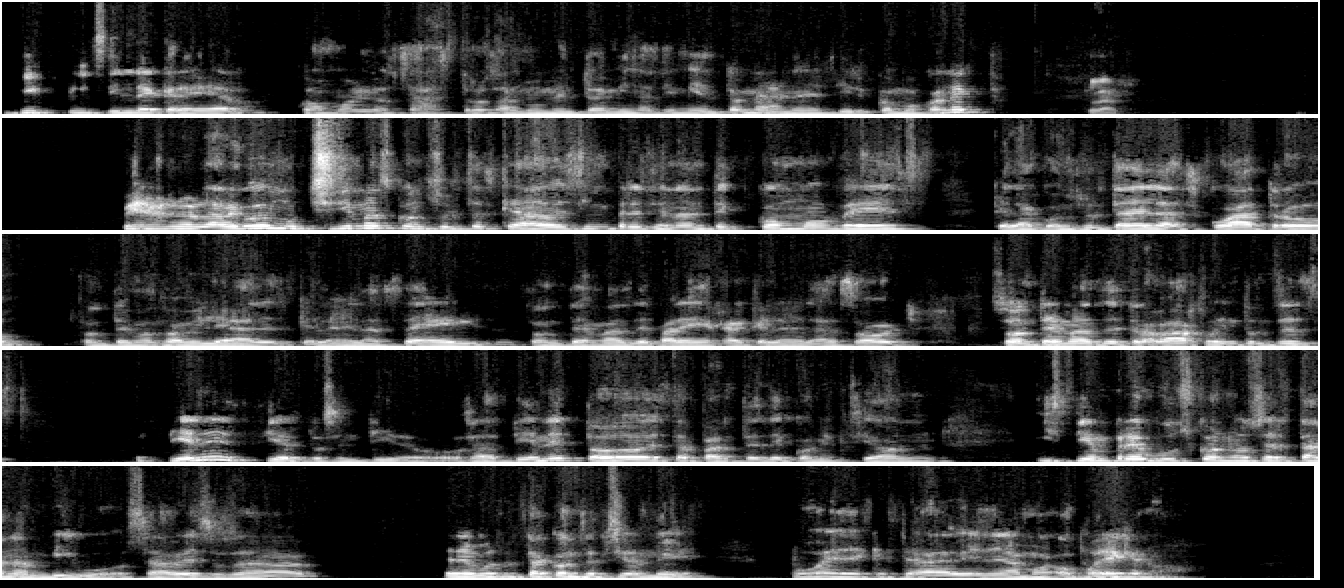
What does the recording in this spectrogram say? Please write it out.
difícil de creer, como los astros al momento de mi nacimiento me van a decir cómo conecto. Claro. Pero a lo largo de muchísimas consultas que he dado es impresionante cómo ves que la consulta de las cuatro son temas familiares, que la de las seis son temas de pareja, que la de las ocho son temas de trabajo. Entonces, tiene cierto sentido, o sea, tiene toda esta parte de conexión y siempre busco no ser tan ambiguo, ¿sabes? O sea, tenemos esta concepción de puede que te vaya bien el amor o puede que no,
